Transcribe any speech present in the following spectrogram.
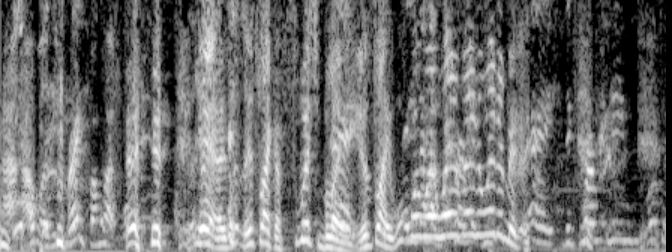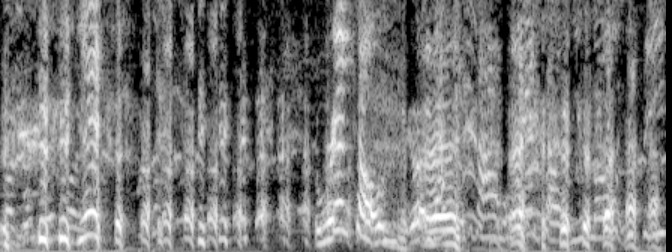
I, I wasn't ready for my. yeah, it's, it's like a switchblade. Hey, it's like, wait, hey, wait, wait, wait, wait a minute. Hey, the Kermit didn't look like yeah. Rentals. That's the song, rentals. You know, you see,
